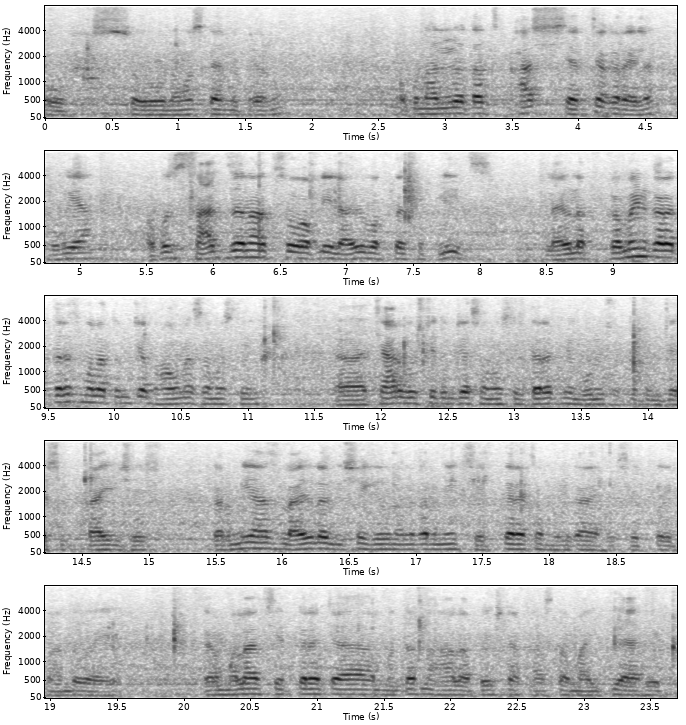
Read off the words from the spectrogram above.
ओ सो नमस्कार मित्रांनो. आपण आलेलो आहोत आज खास चर्चा करायला. बघूया. आपण सात जण आहात सो आपली लाईव्ह बघताय सो प्लीज लाईव्हला कमेंट करा तरच मला तुमच्या भावना समजतील. चार गोष्टी तुमच्या समजतील तरच मी बोलू शकतो तुमच्याशी काय विशेष. कारण मी आज लाईव्हला विषय घेऊन आलो कारण मी एक शेतकऱ्याचा मुलगा आहे शेतकरी बांधव आहे. कारण मला शेतकऱ्याच्या म्हणतात ना हाल अपेक्षा खासता माहिती आहेत.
